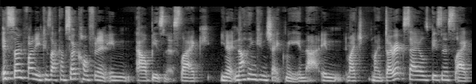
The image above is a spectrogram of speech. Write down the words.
it's so funny because like I'm so confident in our business. Like, you know, nothing can shake me in that. In my my direct sales business, like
